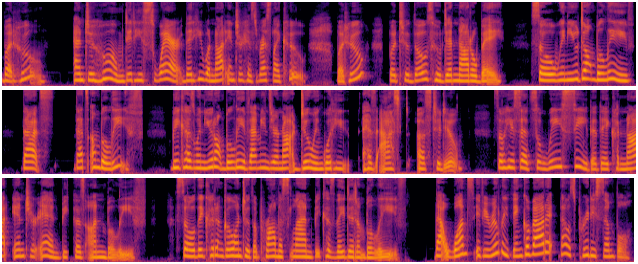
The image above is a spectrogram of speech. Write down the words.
but who? And to whom did he swear that he would not enter his rest like who? But who? But to those who did not obey. So when you don't believe, that's that's unbelief. Because when you don't believe, that means you're not doing what he has asked us to do. So he said, So we see that they could not enter in because unbelief. So they couldn't go into the promised land because they didn't believe. That once, if you really think about it, that was pretty simple.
